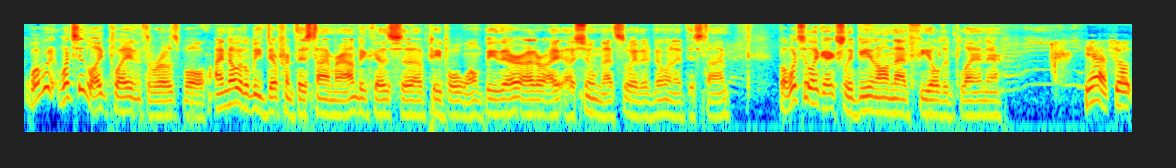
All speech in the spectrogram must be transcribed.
What would, what's it like playing at the Rose Bowl? I know it'll be different this time around because uh, people won't be there. I, don't, I assume that's the way they're doing it this time. But what's it like actually being on that field and playing there? Yeah, so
